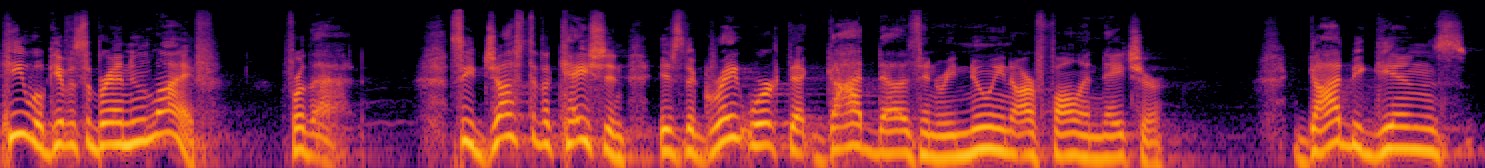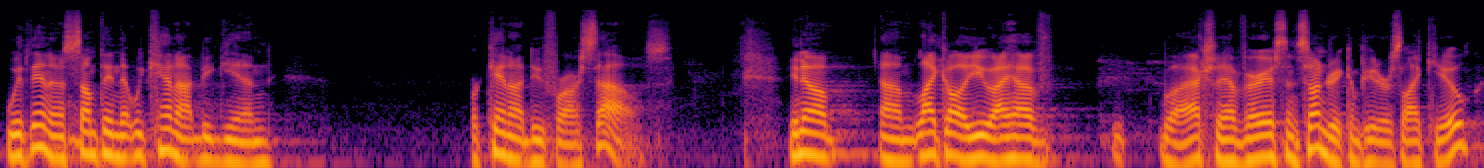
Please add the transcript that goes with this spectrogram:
He will give us a brand new life for that. See, justification is the great work that God does in renewing our fallen nature. God begins within us something that we cannot begin or cannot do for ourselves. You know, um, like all you, I have, well, I actually have various and sundry computers like you.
